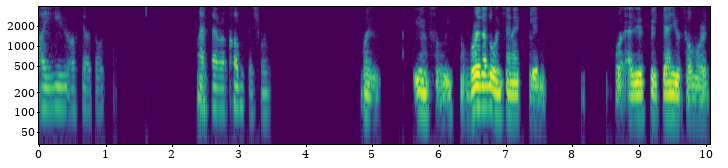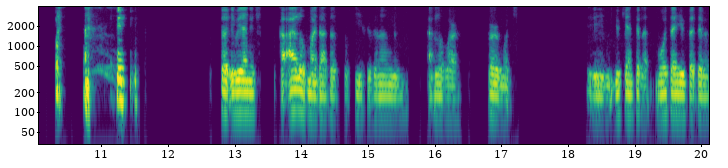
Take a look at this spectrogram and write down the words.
are you of your daughter and her accomplishment? Well, in so word alone can I explain, but I still can use some words. So honest, 'cause I love my daughter to pieces, and I mean, I love her very much. Um, you can tell that more time you say to me,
